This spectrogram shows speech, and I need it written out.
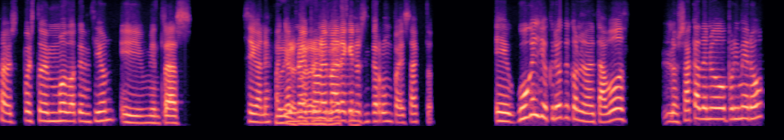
¿sabes? Puesto en modo atención y mientras siga en español no, hay problema de que nos interrumpa, exacto. Eh, Google yo creo que con el altavoz lo saca de nuevo primero,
